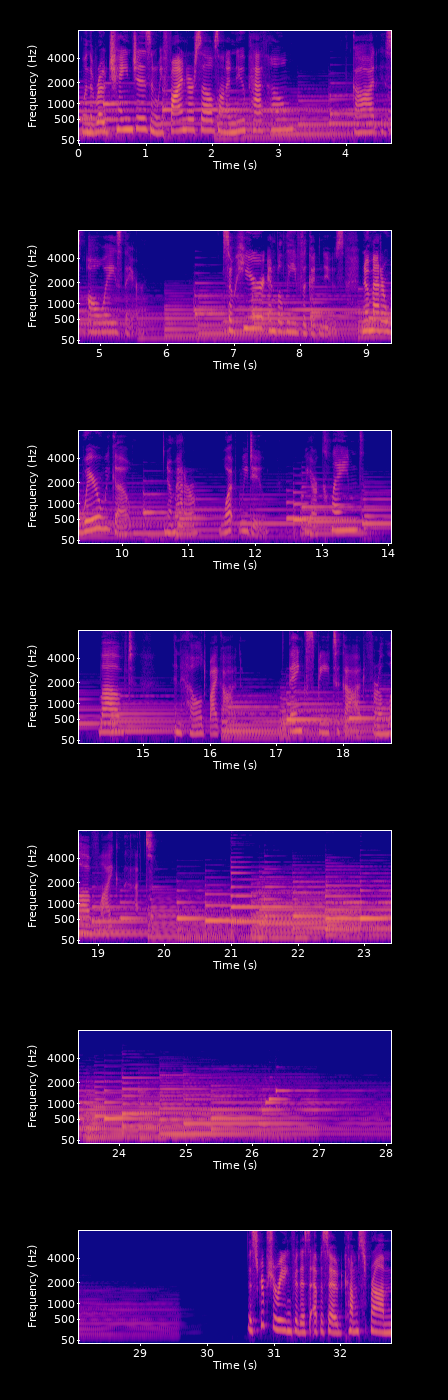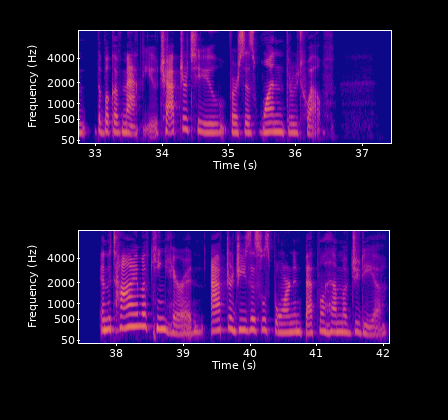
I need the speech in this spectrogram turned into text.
When the road changes and we find ourselves on a new path home, God is always there. So hear and believe the good news. No matter where we go, no matter what we do, we are claimed, loved, and held by God. Thanks be to God for a love like that. The scripture reading for this episode comes from the book of Matthew, chapter 2, verses 1 through 12. In the time of King Herod, after Jesus was born in Bethlehem of Judea,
